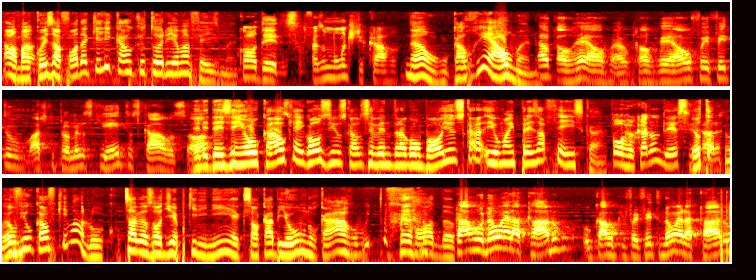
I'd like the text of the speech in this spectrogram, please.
Ah, uma coisa foda é aquele carro que o Toriyama fez, mano. Qual deles? Ele faz um monte de carro. Não, um carro real, mano. É o carro real, é o carro real, foi feito, acho que pelo menos 500 carros só. Ele desenhou o carro que é igualzinho os carros que você vê no Dragon Ball e, os cara, e uma empresa fez, cara. Porra, eu quero um desse, Eu, cara. eu vi o carro e fiquei maluco. Sabe as rodinhas pequenininhas que só cabe um no carro? Muito foda. O carro não era caro, o carro que foi feito não era caro,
